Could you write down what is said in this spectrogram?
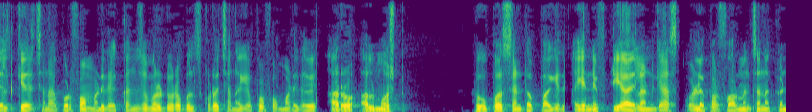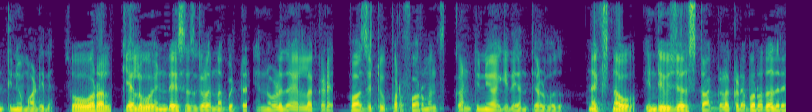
ಹೆಲ್ತ್ ಕೇರ್ ಚೆನ್ನಾಗಿ ಪರ್ಫಾರ್ಮ್ ಮಾಡಿದೆ. ಕನ್ಸ್ಯೂಮರ್ ಡ್ಯೂರಬಲ್ಸ್ ಕೂಡ ಚೆನ್ನಾಗಿ ಪರ್ಫಾರ್ಮ್ ಮಾಡಿದಾವೆ. ಆರು ಆಲ್ಮೋಸ್ಟ್ ಟೂ ಪರ್ಸೆಂಟ್ ಅಪ್ ಆಗಿದೆ. ಹಾಗೆ ನಿಫ್ಟಿ ಆಯಿಲ್ ಅಂಡ್ ಗ್ಯಾಸ್ ಒಳ್ಳೆ ಪರ್ಫಾರ್ಮೆನ್ಸ್ ಅನ್ನ ಕಂಟಿನ್ಯೂ ಮಾಡಿದೆ. ಸೊ ಓವರ್ ಆಲ್ ಕೆಲವು ಇಂಡೈಸಸ್ ಗಳನ್ನ ಬಿಟ್ಟರೆ ಇನ್ನು ಉಳಿದ ಎಲ್ಲ ಕಡೆ ಪಾಸಿಟಿವ್ ಪರ್ಫಾರ್ಮೆನ್ಸ್ ಕಂಟಿನ್ಯೂ ಆಗಿದೆ ಅಂತ ಹೇಳ್ಬೋದು. ನೆಕ್ಸ್ಟ್ ನಾವು ಇಂಡಿವಿಜುವಲ್ ಸ್ಟಾಕ್ಗಳ ಕಡೆ ಬರೋದಾದ್ರೆ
